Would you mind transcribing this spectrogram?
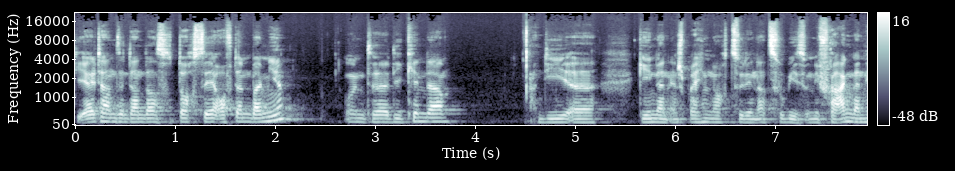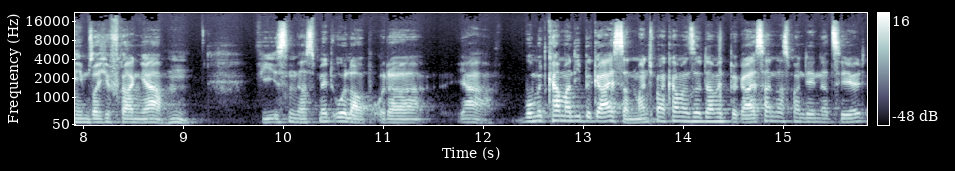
die Eltern sind dann das doch sehr oft dann bei mir. Und äh, die Kinder, die äh, gehen dann entsprechend noch zu den Azubis. Und die fragen dann eben solche Fragen, ja, hm, wie ist denn das mit Urlaub? Oder ja, womit kann man die begeistern? Manchmal kann man sie damit begeistern, dass man denen erzählt,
